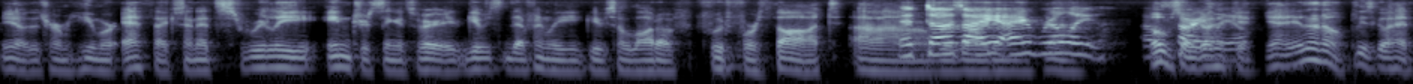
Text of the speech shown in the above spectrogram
you know the term humor ethics, and it's really interesting. It's very it gives definitely gives a lot of food for thought. Uh, it does. I I really. Yeah. Oh, oh, sorry. Go ahead. Yeah, no, no. Please go ahead.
